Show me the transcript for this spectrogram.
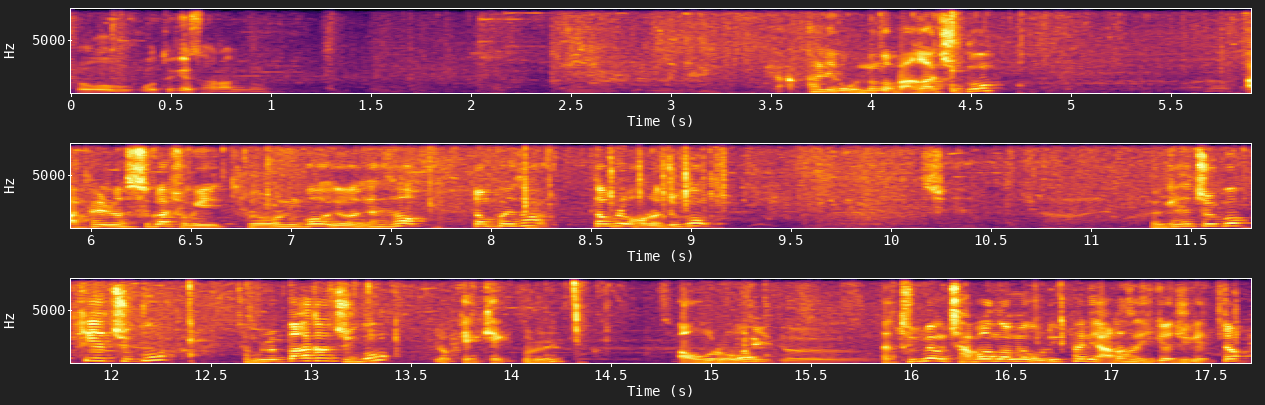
저거 어떻게 살았노? 아칼리가 오는 거 막아주고 아펠로스가 저기 저런 거 이거 해서 점프해서 더블로 걸어주고 여기 해주고 피해주고 전멸 빠져주고 이렇게 개꿀. 아우로. 두 명 잡아놓으면 우리 편이 알아서 이겨주겠죠?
